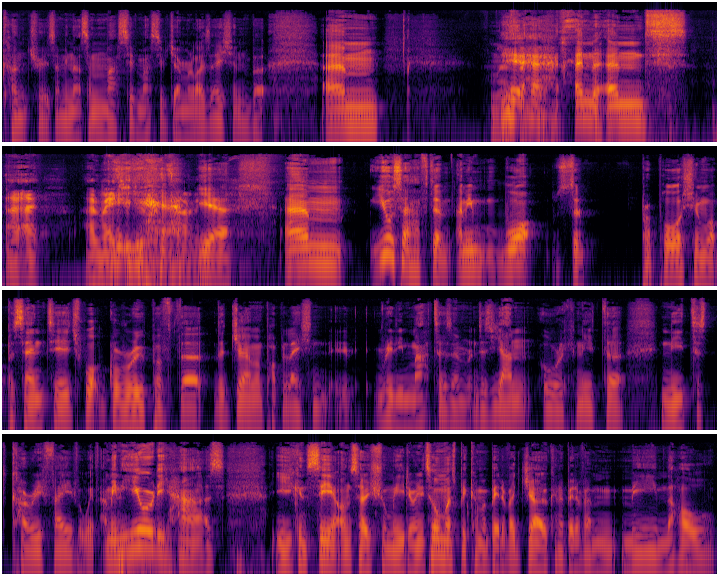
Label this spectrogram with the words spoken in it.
countries. I mean, that's a massive, massive generalization, but um, yeah, okay. and and I, I, made you. Yeah, sorry. yeah. Um, you also have to. I mean, what sort of proportion, what percentage, what group of the, the German population really matters, and does Jan Ullrich need to need to curry favour with? I mean, he already has. You can see it on social media, and it's almost become a bit of a joke and a bit of a meme. The whole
